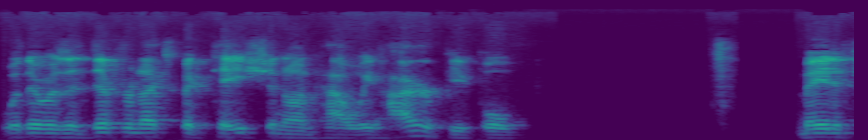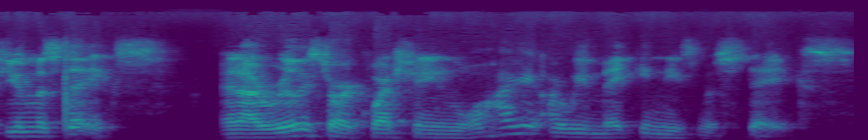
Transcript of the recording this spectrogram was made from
where there was a different expectation on how we hire people made a few mistakes and I really started questioning why are we making these mistakes?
